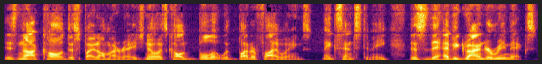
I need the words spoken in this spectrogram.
Is not called "Despite All My Rage." No, it's called "Bullet with Butterfly Wings." Makes sense to me. This is the Heavy Grinder remix.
